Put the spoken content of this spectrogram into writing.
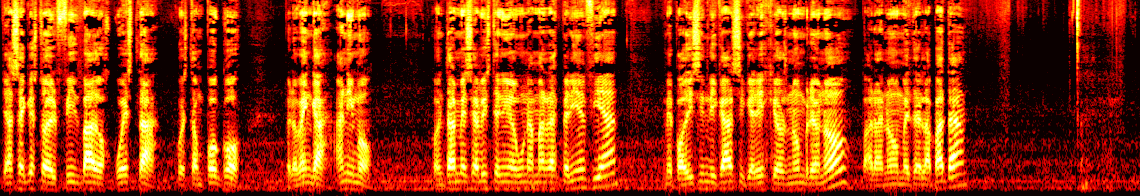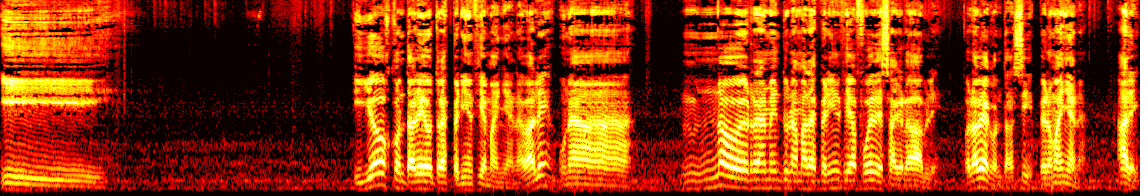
Ya sé que esto del feedback os cuesta, cuesta un poco, pero venga, ánimo. Contadme si habéis tenido alguna mala experiencia. Me podéis indicar si queréis que os nombre o no, para no meter la pata. Y, y yo os contaré otra experiencia mañana, ¿vale? Una... No realmente una mala experiencia, fue desagradable. Os la voy a contar, sí, pero mañana. Vale,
